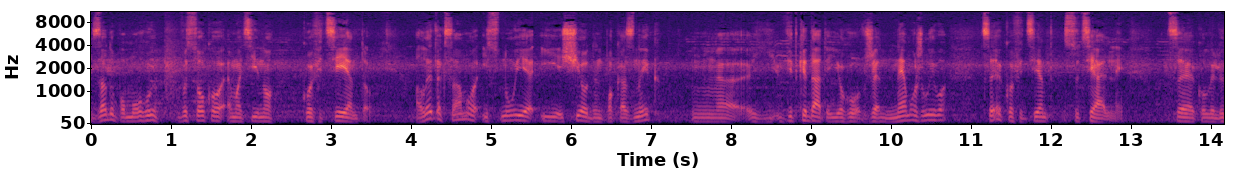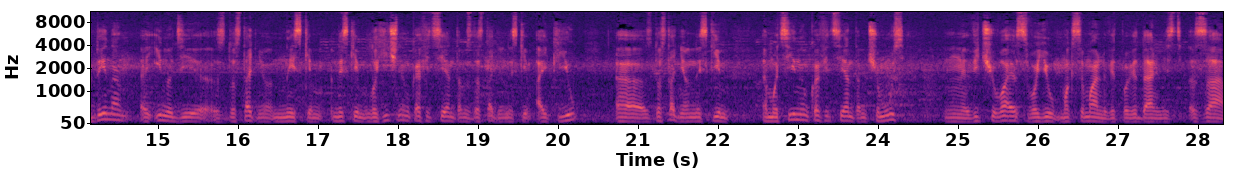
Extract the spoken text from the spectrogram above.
за допомогою високого емоційного коефіцієнту. Але так само існує і ще один показник. Відкидати його вже неможливо. Це коефіцієнт соціальний. Це коли людина е, іноді з достатньо низьким, низьким логічним коефіцієнтом, з достатньо низьким IQ, е, з достатньо низьким емоційним коефіцієнтом чомусь відчуває свою максимальну відповідальність за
